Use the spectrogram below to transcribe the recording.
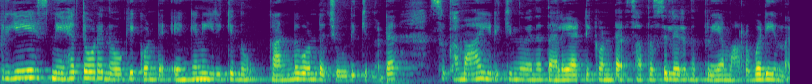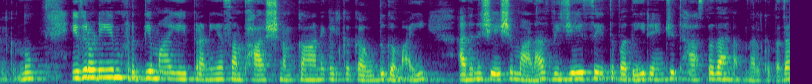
പ്രിയയെ സ്നേഹത്തോടെ നോക്കിക്കൊണ്ട് എങ്ങനെയിരിക്കുന്നു കണ്ണുകൊണ്ട് ചോദിക്കുന്നുണ്ട്. സുഖമായിരിക്കുന്നു എന്ന് തലയാട്ടിക്കൊണ്ട് സദസ്സിലിരുന്ന് പ്രിയ മറുപടിയും നൽകുന്നു. ഇവരുടെയും ഹൃദ്യമായ ഈ പ്രണയ സംഭാഷണം കാണികൾക്ക് കൗതുകമായി. അതിനുശേഷമാണ് വിജയ് സേതുപതി രഞ്ജിത്ത് ഹസ്തദാനം നൽകുന്നത്.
